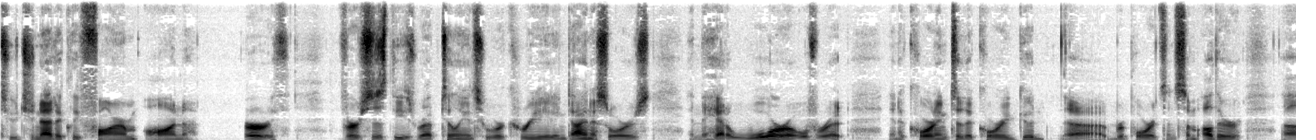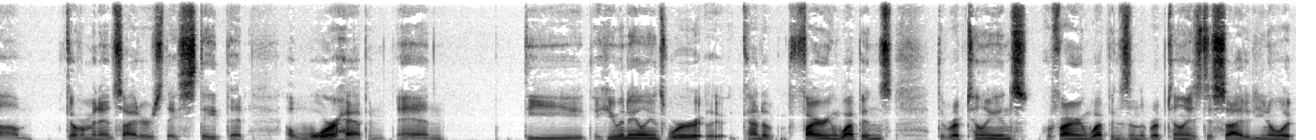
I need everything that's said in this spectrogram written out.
to genetically farm on Earth, versus these reptilians who were creating dinosaurs and they had a war over it. And according to the Corey Goode uh, reports and some other um, government insiders, they state that a war happened and the, the human aliens were uh, kind of firing weapons. The reptilians were firing weapons, and the reptilians decided, you know what,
